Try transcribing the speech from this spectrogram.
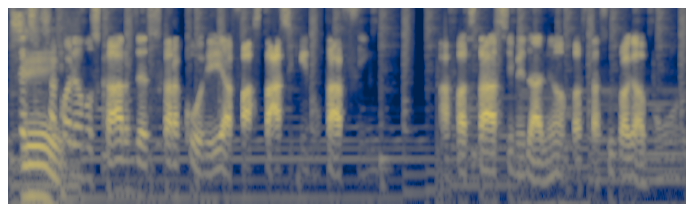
desse um chacoalhão nos caras, desse os caras correr, afastasse quem não tá afim, afastasse medalhão, afastasse os vagabundos.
